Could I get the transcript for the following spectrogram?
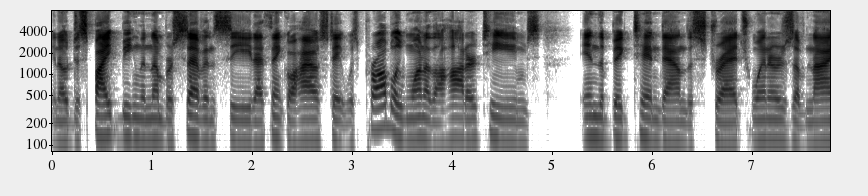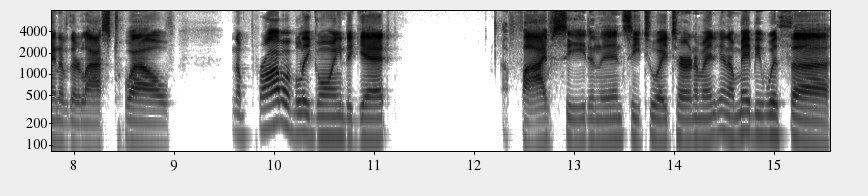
you know, despite being the number seven seed, I think Ohio State was probably one of the hotter teams in the Big Ten down the stretch, winners of nine of their last 12. You know, probably going to get a five seed in the NC2A tournament, you know, maybe with uh,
